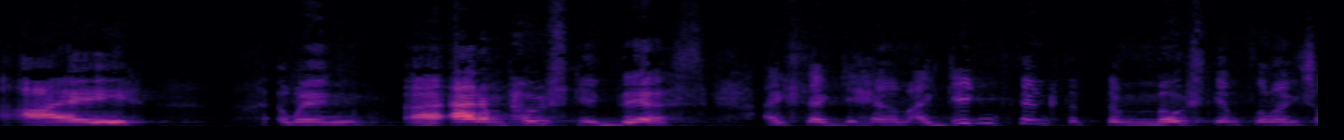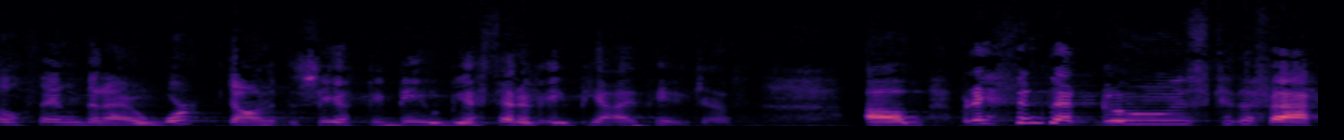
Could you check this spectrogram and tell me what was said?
I, when uh, Adam posted this, I said to him, I didn't think that the most influential thing that I worked on at the CFPB would be a set of API pages. Um, but I think that goes to the fact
